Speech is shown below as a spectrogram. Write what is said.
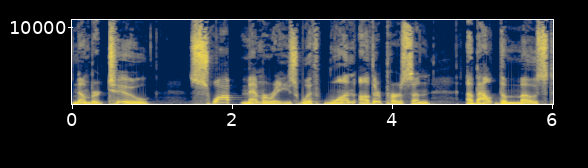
Number two, swap memories with one other person about the most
